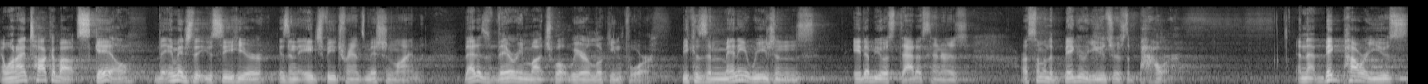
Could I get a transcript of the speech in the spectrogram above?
And when I talk about scale, the image that you see here is an HV transmission line. That is very much what we are looking for, because in many regions, AWS data centers are some of the bigger users of power. And that big power use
